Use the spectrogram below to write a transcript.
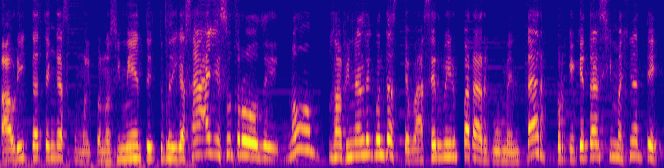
ahorita tengas como el conocimiento y tú me digas, ay, es otro de... No, pues a final de cuentas te va a servir para argumentar, porque qué tal si imagínate,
